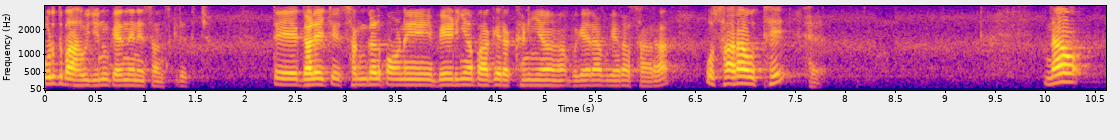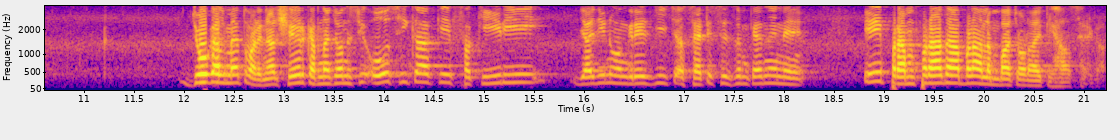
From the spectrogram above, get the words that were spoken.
ਉਰਦ ਬਾਹੂ ਜੀ ਨੂੰ ਕਹਿੰਦੇ ਨੇ ਸੰਸਕ੍ਰਿਤ 'ਚ। ਤੇ ਗਲੇ 'ਚ ਸੰਗਲ ਪਾਉਣੇ, ਬੇੜੀਆਂ ਪਾ ਕੇ ਰੱਖਣੀਆਂ, ਵਗੈਰਾ ਵਗੈਰਾ ਸਾਰਾ, ਉਹ ਸਾਰਾ ਉੱਥੇ ਹੈ। ਨਾਓ ਜੋ ਗੱਲ ਮੈਂ ਤੁਹਾਡੇ ਨਾਲ ਸ਼ੇਅਰ ਕਰਨਾ ਚਾਹੁੰਦਾ ਸੀ, ਉਹ ਸੀਗਾ ਕਿ ਫਕੀਰੀ ਜਾਂ ਜਿਹਨੂੰ ਅੰਗਰੇਜ਼ੀ 'ਚ ਅਸੈਟਿਸਿਜ਼ਮ ਕਹਿੰਦੇ ਨੇ, ਇਹ ਪਰੰਪਰਾ ਦਾ ਬੜਾ ਲੰਬਾ ਚੌੜਾ ਇਤਿਹਾਸ ਹੈਗਾ।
